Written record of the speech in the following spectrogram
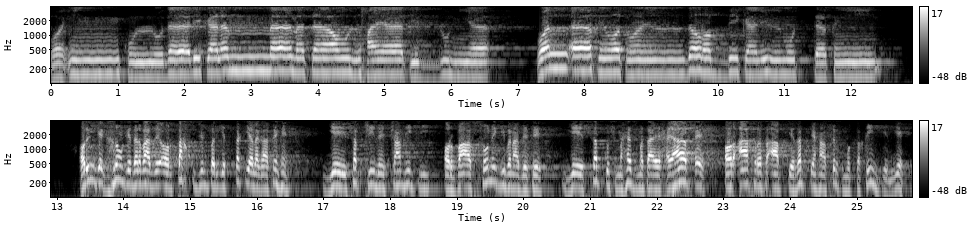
وإن كل ذلك لما متاع الحياة الدنيا والآخرة عند ربك للمتقين اور ان کے گھروں کے دروازے اور تخت جن پر یہ تکیہ لگاتے ہیں، یہ سب چیزیں چاندی کی اور بعض سونے کی بنا دیتے یہ سب کچھ محض متاع حیات ہے اور آخرت آپ کے رب کے ہاں صرف متقین کے لیے۔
